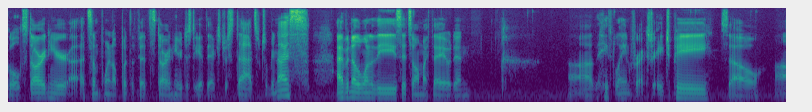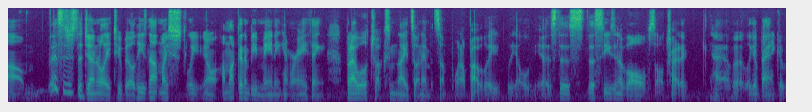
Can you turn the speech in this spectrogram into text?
gold star in here. Uh, at some point, I'll put the fifth star in here just to get the extra stats, which will be nice. I have another one of these. It's on my Theoden. Uh, the Heath Lane for extra HP. So um, this is just a general A2 build. He's not my, you know, I'm not going to be maining him or anything, but I will chuck some knights on him at some point. I'll probably, you know, as this the season evolves, I'll try to have a, like a bank of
